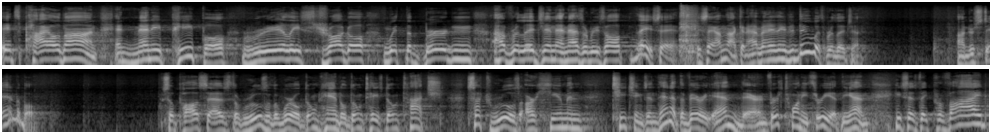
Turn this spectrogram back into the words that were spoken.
it's piled on. And many people really struggle with the burden of religion. And as a result, they say, they say, I'm not going to have anything to do with religion. Understandable. So Paul says the rules of the world don't handle, don't taste, don't touch. Such rules are human teachings. And then at the very end, there, in verse 23 at the end, he says, they provide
